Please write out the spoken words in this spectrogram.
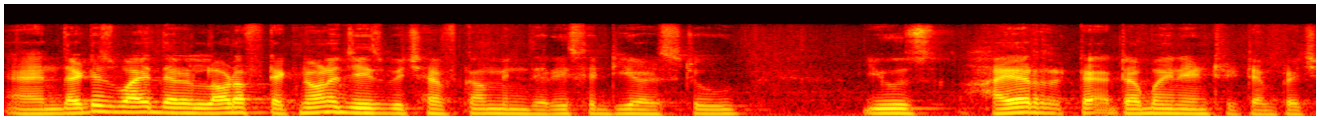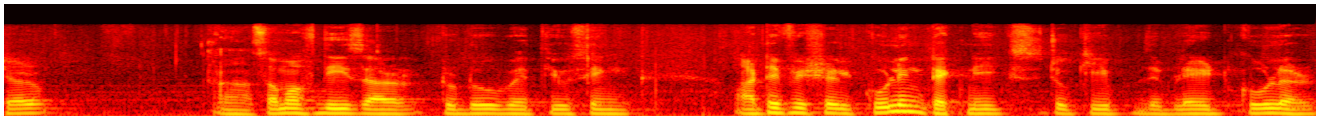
And that is why there are a lot of technologies which have come in the recent years to use higher turbine entry temperature. Uh, some of these are to do with using artificial cooling techniques to keep the blade cooler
